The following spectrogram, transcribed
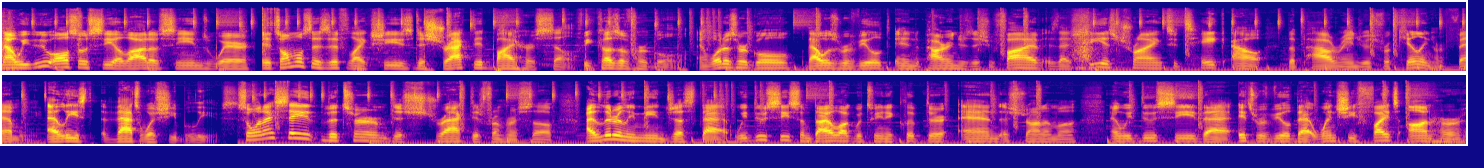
Now, we do also see a lot of scenes where it's almost as if like she's distracted by herself because of her goal. And what is her goal? That was revealed in Power Rangers issue 5 is that she is trying to take out the Power Rangers for killing her family. At least that's what she believes. So when I say the term distracted from herself, I literally mean just that. We do see some dialogue between Ecliptor and Astronema, and we do see that it's revealed that when she fights on her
